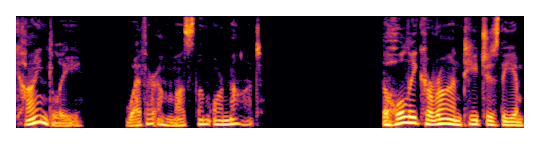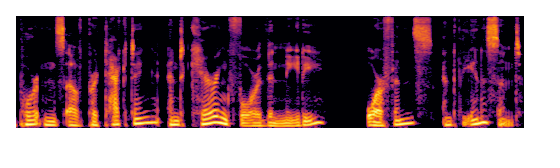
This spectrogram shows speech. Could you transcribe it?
kindly, whether a Muslim or not. The Holy Quran teaches the importance of protecting and caring for the needy, orphans, and the innocent.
